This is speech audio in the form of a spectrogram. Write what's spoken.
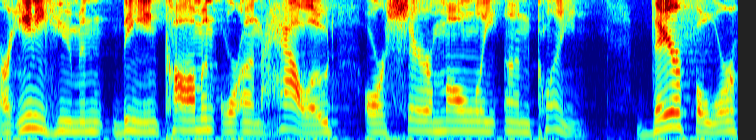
or any human being common or unhallowed or ceremonially unclean. Therefore,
